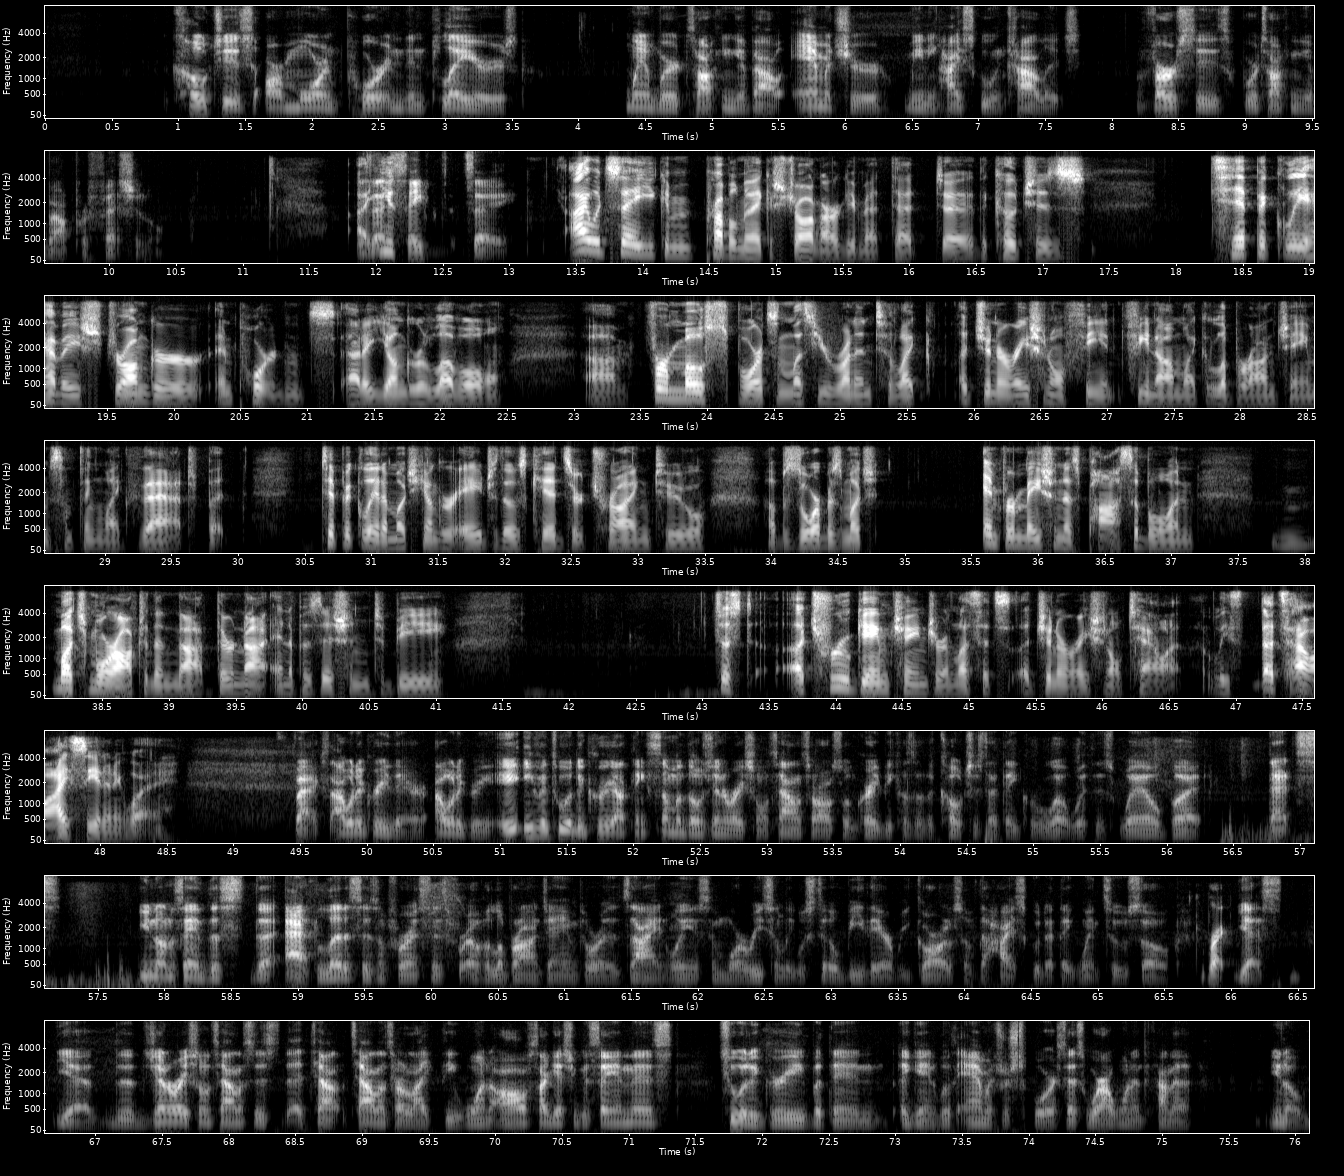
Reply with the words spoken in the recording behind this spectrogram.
coaches are more important than players when we're talking about amateur, meaning high school and college, versus we're talking about professional. Is uh, that you, safe to say? I would say you can probably make a strong argument that uh, the coaches typically have a stronger importance at a younger level um, for most sports, unless you run into like a generational phe- phenom like LeBron James, something like that. But typically at a much younger age, those kids are trying to absorb as much information as possible, and much more often than not, they're not in a position to be just a true game changer unless it's a generational talent. At least that's how I see it anyway. Facts. I would agree there. I would agree. Even to a degree, I think some of those generational talents are also great because of the coaches that they grew up with as well. But that's you know what I'm saying? The the athleticism, for instance, for of a LeBron James or a Zion Williamson more recently will still be there regardless of the high school that they went to. So, right, yes, yeah, the generational talents is uh, ta- talents are like the one offs, I guess you could say in this to a degree. But then again, with amateur sports, that's where I wanted to kind of, you know,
